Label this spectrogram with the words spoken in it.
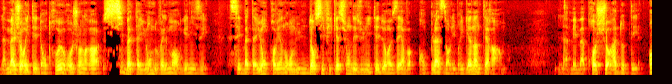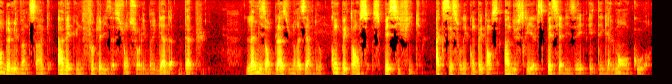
La majorité d'entre eux rejoindra six bataillons nouvellement organisés. Ces bataillons proviendront d'une densification des unités de réserve en place dans les brigades interarmes. La même approche sera adoptée en 2025 avec une focalisation sur les brigades d'appui. La mise en place d'une réserve de compétences spécifiques axée sur des compétences industrielles spécialisées est également en cours.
